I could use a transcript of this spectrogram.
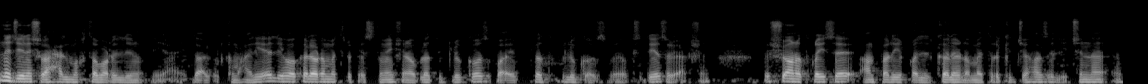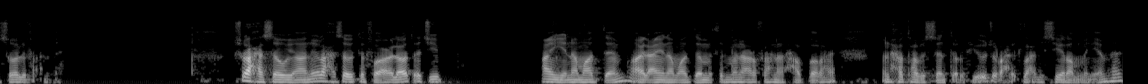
نجي نشرح المختبر اللي يعني دا أقول لكم عليه اللي هو colorimetric estimation of blood glucose by blood glucose oxidase reaction. شلون تقيسه؟ عن طريق ال colorimetric الجهاز اللي كنا نسولف عنه. إيش راح أسوي يعني راح أسوي تفاعلات أجيب عينة مال دم هاي العينة مال دم مثل ما نعرف إحنا نحضرها. نحطها بال centrifuge راح يطلع لي سيرم من يمها.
